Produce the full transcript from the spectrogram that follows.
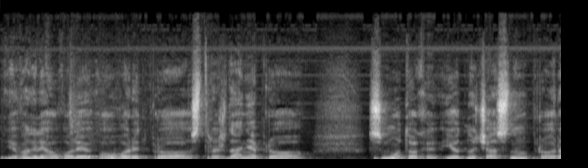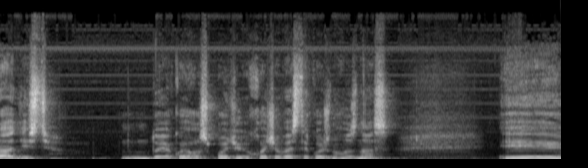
Євангелія говори- говорить про страждання, про смуток і одночасно про радість, до якої Господь хоче вести кожного з нас. І,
